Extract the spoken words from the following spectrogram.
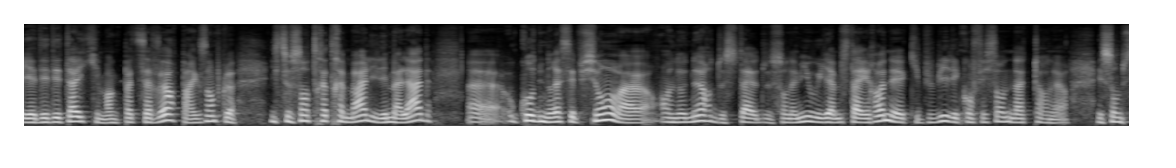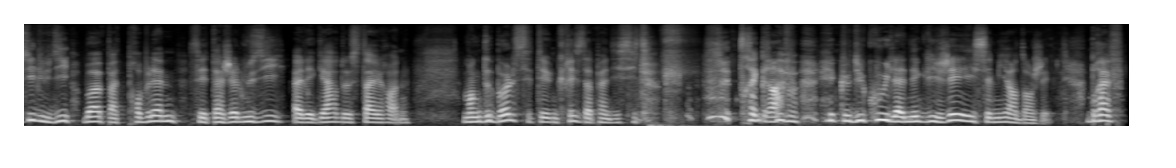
Il y a des détails qui manquent pas de saveur. Par exemple, il se sent très très mal, il est malade euh, au cours d'une réception euh, en l'honneur de, son ami William Styron euh, qui publie les confessions de Nat Turner. Et son psy lui dit bah, Pas de problème, c'est ta jalousie à l'égard de Styron. Manque de bol, c'était une crise d'appendicite. très grave et que du coup il a négligé et il s'est mis en danger. Bref,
